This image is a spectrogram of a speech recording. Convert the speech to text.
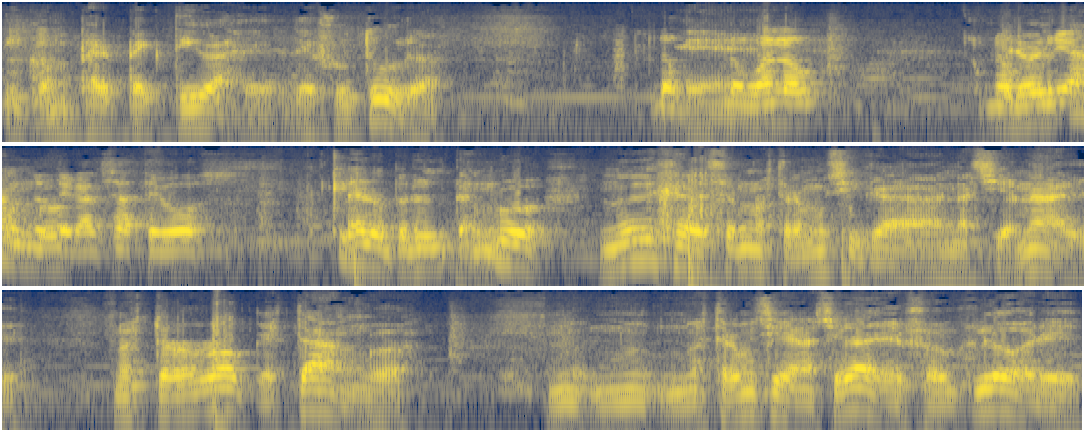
y con perspectivas de, futuro. Lo, eh, bueno no pero el tango, te lanzaste vos. Claro, pero el tango no deja de ser nuestra música nacional. Nuestro rock es tango. nuestra música nacional, el folclore,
